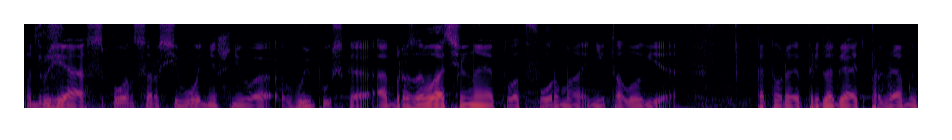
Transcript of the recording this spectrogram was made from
друзья, спонсор сегодняшнего выпуска — образовательная платформа «Нетология», которая предлагает программы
